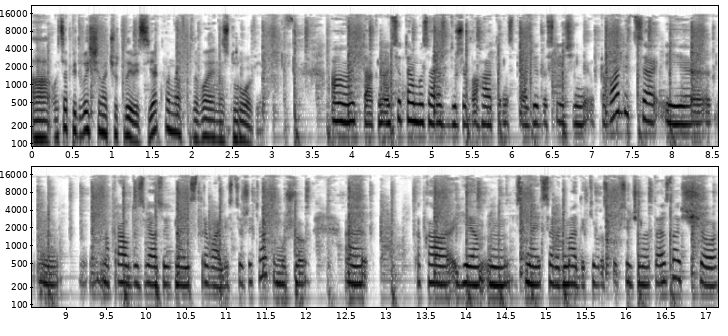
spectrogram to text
А оця підвищена чутливість, як вона впливає на здоров'я? А, так, на цю тему зараз дуже багато насправді досліджень проводиться і направду зв'язують навіть з тривалістю життя, тому що е, така є навіть серед медиків розповсюджена теза, що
